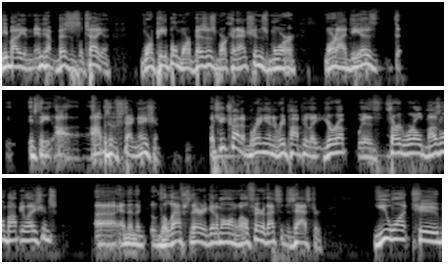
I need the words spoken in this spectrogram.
Anybody in any type of business will tell you, more people, more business, more connections, more, more ideas. It's the uh, opposite of stagnation. But you try to bring in and repopulate Europe with third world Muslim populations, uh, and then the, the left's there to get them all on welfare, that's a disaster. You want to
